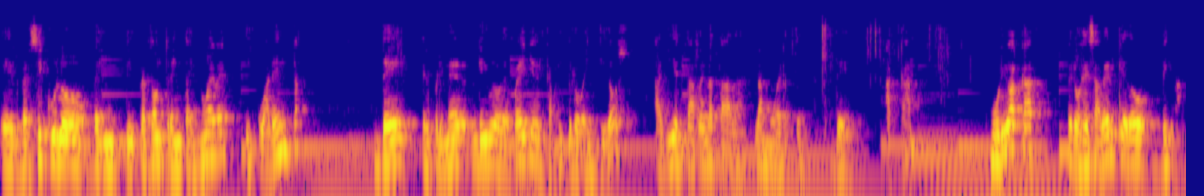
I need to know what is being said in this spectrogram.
El versículo 20, perdón, 39 y 40 del el primer libro de Reyes, el capítulo 22. Allí está relatada la muerte de Acab. Murió Acab, pero Jezabel quedó viva.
